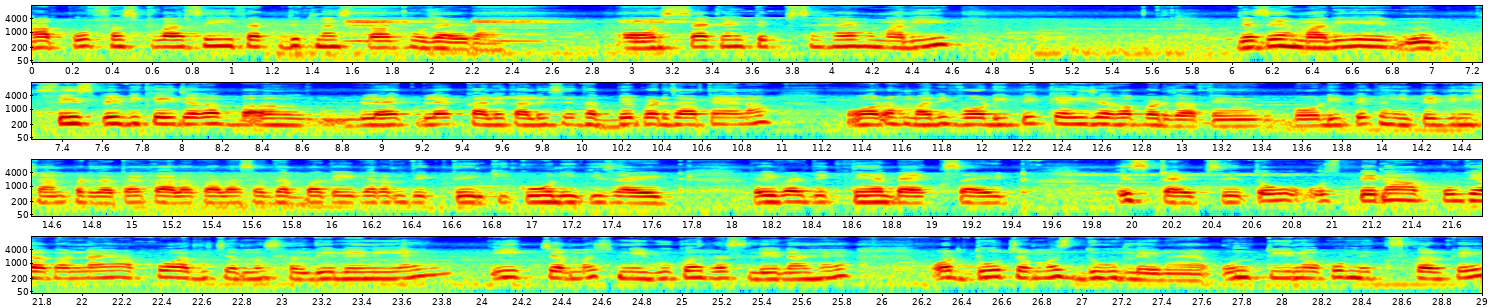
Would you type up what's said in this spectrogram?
आपको फ़र्स्ट बार से ही इफ़ेक्ट दिखना स्टार्ट हो जाएगा। और सेकंड टिप्स है हमारी, जैसे हमारी फेस पे भी कई जगह ब्लैक ब्लैक काले काले से धब्बे पड़ जाते हैं ना, और हमारी बॉडी पे कई जगह पड़ जाते हैं। बॉडी पे कहीं पे भी निशान पड़ जाता है, काला काला सा धब्बा कई बार हम देखते हैं कि कोने की साइड कई बार देखते हैं बैक साइड इस टाइप से। तो उस पर ना आपको क्या करना है, आपको आधी चम्मच हल्दी लेनी है, एक चम्मच नींबू का रस लेना है, और दो चम्मच दूध लेना है। उन तीनों को मिक्स करके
